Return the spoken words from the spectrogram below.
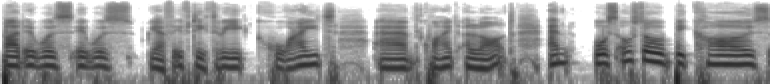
but it was, it was, yeah, 53, quite, um, quite a lot. And was also because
